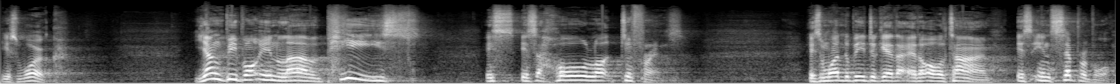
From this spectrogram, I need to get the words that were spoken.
is work. Young people in love, peace is, is a whole lot different. It's one to be together at all time. It's inseparable.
